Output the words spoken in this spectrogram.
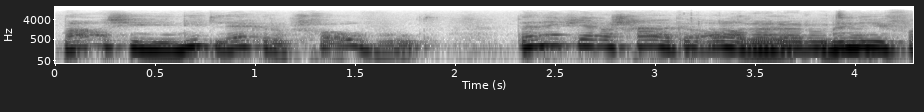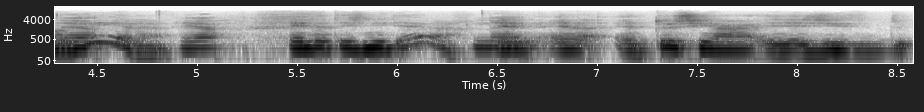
Maar als je je niet lekker op school voelt, dan heb jij waarschijnlijk een andere, andere manier van Ja. leren. ja. En dat is niet erg. Nee. En, en, en tussenjaar, je ziet de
